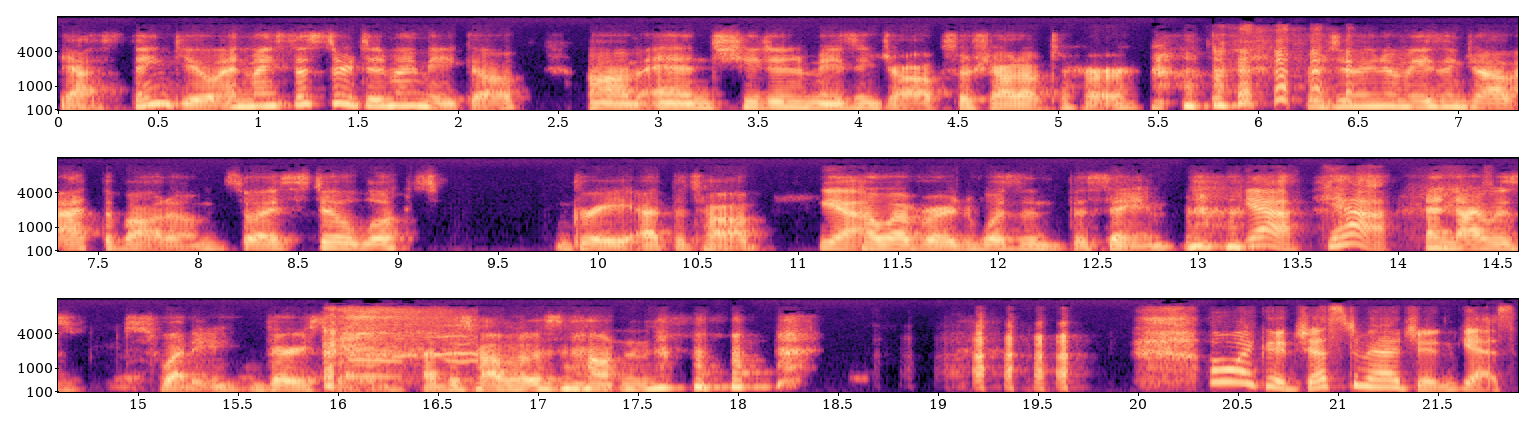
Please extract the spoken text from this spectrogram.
Yes, thank you. And my sister did my makeup. Um, and she did an amazing job. So shout out to her for doing an amazing job at the bottom. So I still looked great at the top. Yeah. However, it wasn't the same. yeah. Yeah. and I was sweaty, very sweaty at the top of this mountain. oh, I could just imagine. Yes.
